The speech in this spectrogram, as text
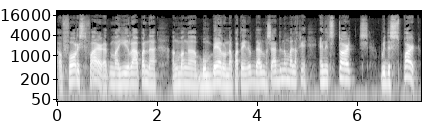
a forest fire at mahirapan na ang mga bumbero na patay nito dahil masyado ng malaki. And it starts with the spark.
